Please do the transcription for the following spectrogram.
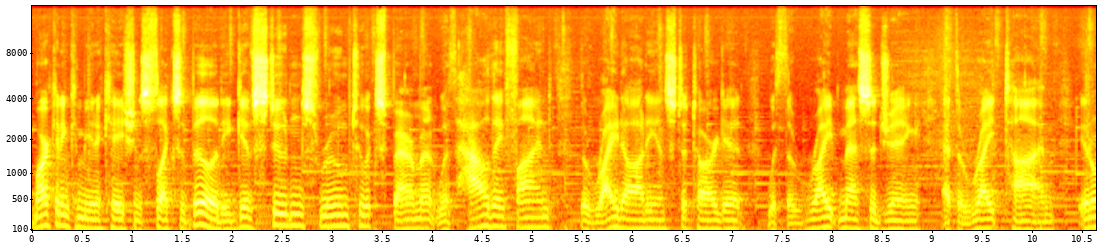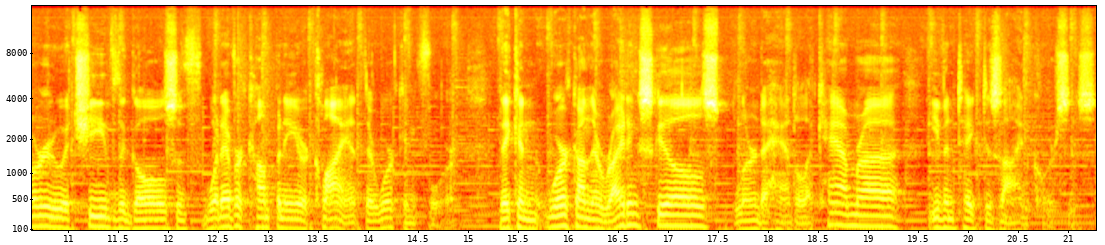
marketing communications flexibility gives students room to experiment with how they find the right audience to target with the right messaging at the right time in order to achieve the goals of whatever company or client they're working for. They can work on their writing skills, learn to handle a camera, even take design courses.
